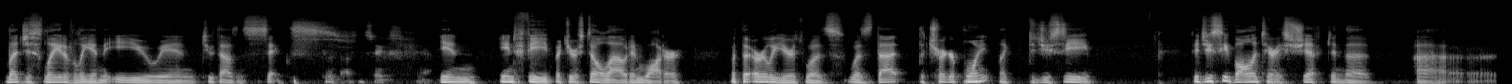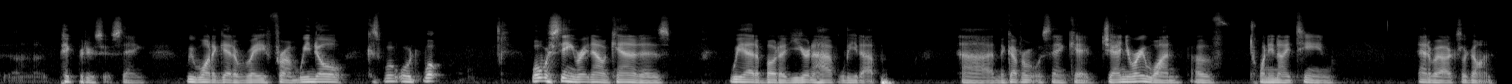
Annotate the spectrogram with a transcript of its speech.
legislatively in the EU in 2006 2006. Yeah. in in feed, but you're still allowed in water. But the early years was was that the trigger point? Like, did you see did you see voluntary shift in the uh, pig producers saying we want to get away from we know because what, what what what we're seeing right now in Canada is we had about a year and a half lead up, uh, and the government was saying, okay, January one of 2019, antibiotics are gone,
